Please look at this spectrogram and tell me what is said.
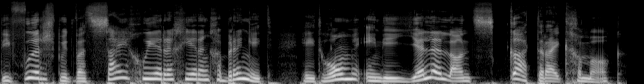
Die voorspoed wat sy goeie regering gebring het, het hom en die hele land skatryk gemaak.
